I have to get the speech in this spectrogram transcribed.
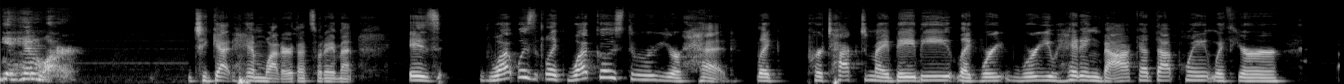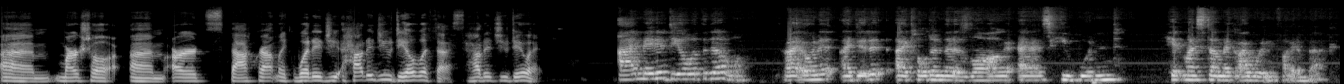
get him water to get him water that's what i meant is what was like what goes through your head like protect my baby like were were you hitting back at that point with your um martial um arts background like what did you how did you deal with this how did you do it i made a deal with the devil I own it. I did it. I told him that as long as he wouldn't hit my stomach, I wouldn't fight him back.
